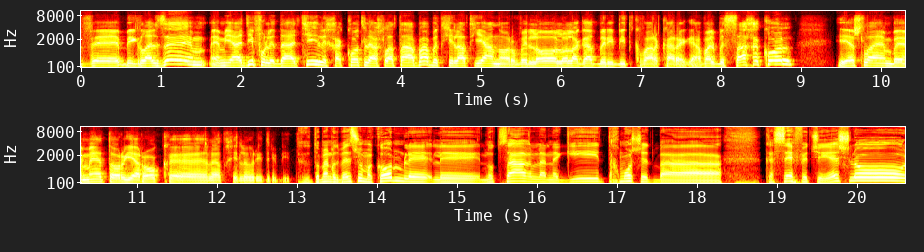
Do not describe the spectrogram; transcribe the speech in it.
ובגלל זה הם, הם יעדיפו לדעתי לחכות להחלטה הבאה בתחילת ינואר ולא לא לגעת בריבית כבר כרגע. אבל בסך הכל יש להם באמת אור ירוק uh, להתחיל להוריד ריבית. זאת אומרת באיזשהו מקום נוצר לנגיד תחמושת בכספת שיש לו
